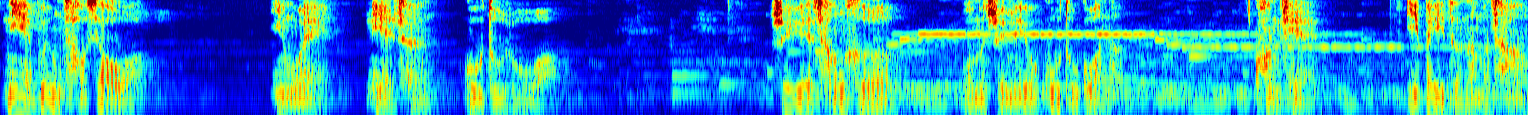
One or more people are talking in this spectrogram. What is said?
你也不用嘲笑我，因为你也曾孤独如我。岁月长河，我们谁没有孤独过呢？况且一辈子那么长，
